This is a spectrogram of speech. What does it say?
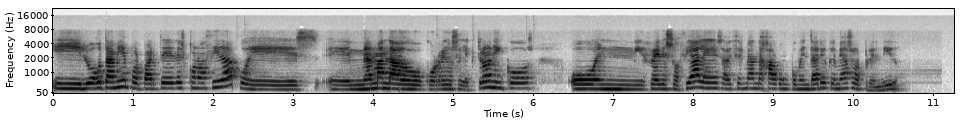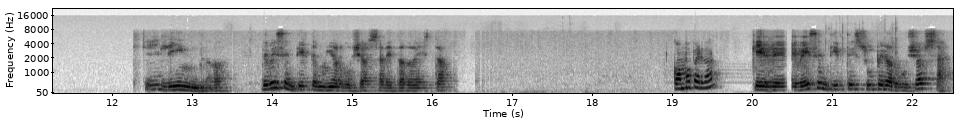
Y luego también por parte desconocida, pues eh, me han mandado correos electrónicos o en mis redes sociales, a veces me han dejado algún comentario que me ha sorprendido. Qué lindo. Debes sentirte muy orgullosa de todo esto. ¿Cómo, perdón? Que debes sentirte súper orgullosa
